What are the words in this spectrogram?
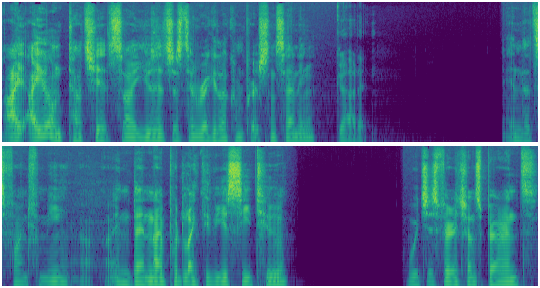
I I don't touch it, so I use it just a regular compression setting, Got it. and that's fine for me. Uh, and then I put like the VSC two, which is very transparent,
